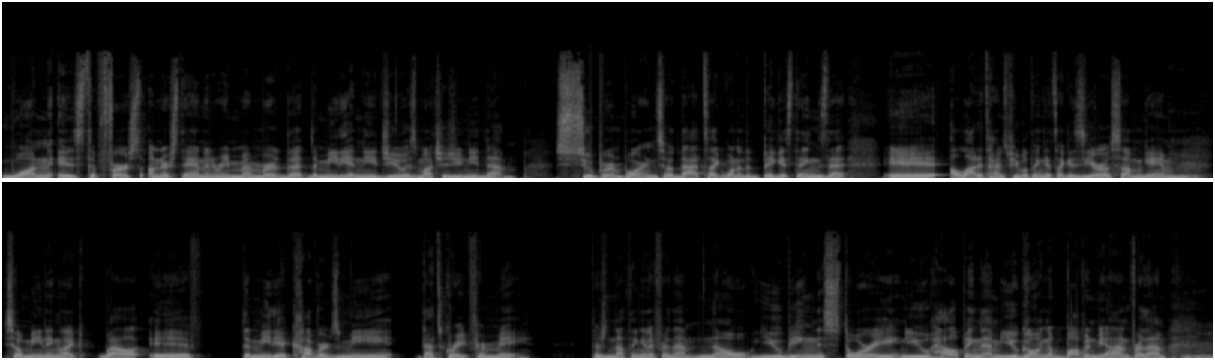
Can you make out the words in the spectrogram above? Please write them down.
one is to first understand and remember that the media needs you as much as you need them. Super important. So that's like one of the biggest things that it, a lot of times people think it's like a zero sum game. Mm-hmm. So meaning like, well, if the media covers me, that's great for me. There's nothing in it for them. No, you being this story, you helping them, you going above and beyond for them, mm-hmm.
